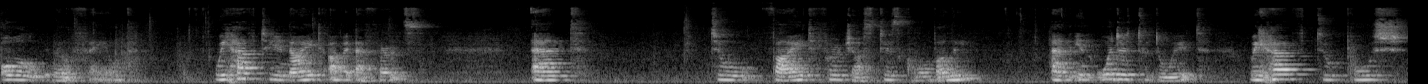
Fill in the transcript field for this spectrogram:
all will fail. We have to unite our efforts and to fight for justice globally. And in order to do it, we have to push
